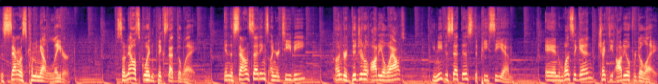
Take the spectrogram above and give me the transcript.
the sound is coming out later. So now let's go ahead and fix that delay. In the sound settings on your TV, under digital audio out, you need to set this to PCM. And once again, check the audio for delay.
